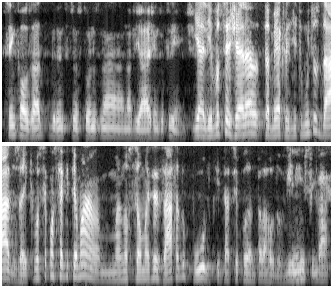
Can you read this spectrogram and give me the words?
sem causar grandes transtornos na, na, viagem do cliente. E ali você gera também, acredito, muitos dados aí que você consegue ter uma, uma noção mais exata do público que está circulando pela rodovia, sim, identificar sim.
